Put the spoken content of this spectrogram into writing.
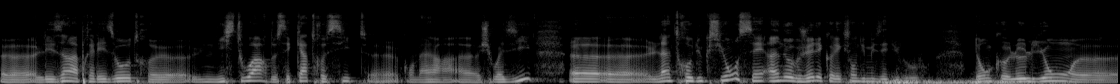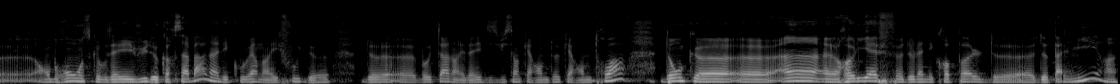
les uns après les autres une histoire de ces quatre sites qu'on a choisis. L'introduction, c'est un objet des collections du musée du Louvre. Donc le lion en bronze que vous avez vu de Corsaban, hein, découvert dans les fouilles de, de Botta dans les années 1800 1742-43. Donc un relief de la nécropole de, de Palmyre,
